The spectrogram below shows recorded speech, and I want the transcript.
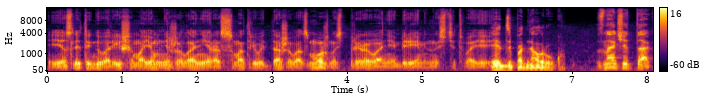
Если ты говоришь о моем нежелании рассматривать даже возможность прерывания беременности твоей... Эдди поднял руку. Значит так.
